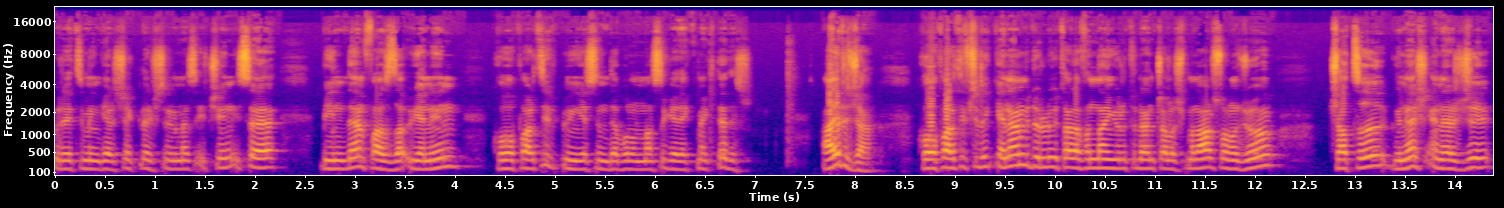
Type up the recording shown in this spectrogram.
üretimin gerçekleştirilmesi için ise binden fazla üyenin kooperatif bünyesinde bulunması gerekmektedir. Ayrıca Kooperatifçilik Genel Müdürlüğü tarafından yürütülen çalışmalar sonucu çatı güneş enerji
